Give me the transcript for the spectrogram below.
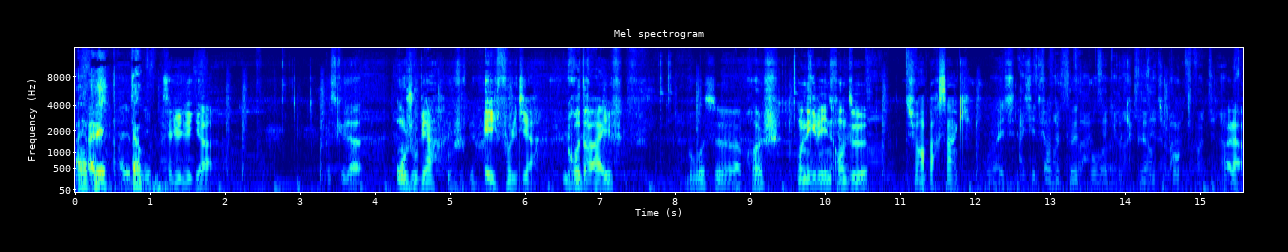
Allez, à Allez, plus. Ciao. Salut les gars. Parce que là, on joue bien. Et il faut le dire. Gros drive, grosse euh, approche. On est green en deux sur un par 5. On va essa- essayer de faire deux putts pour euh, récupérer un petit point. Voilà.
